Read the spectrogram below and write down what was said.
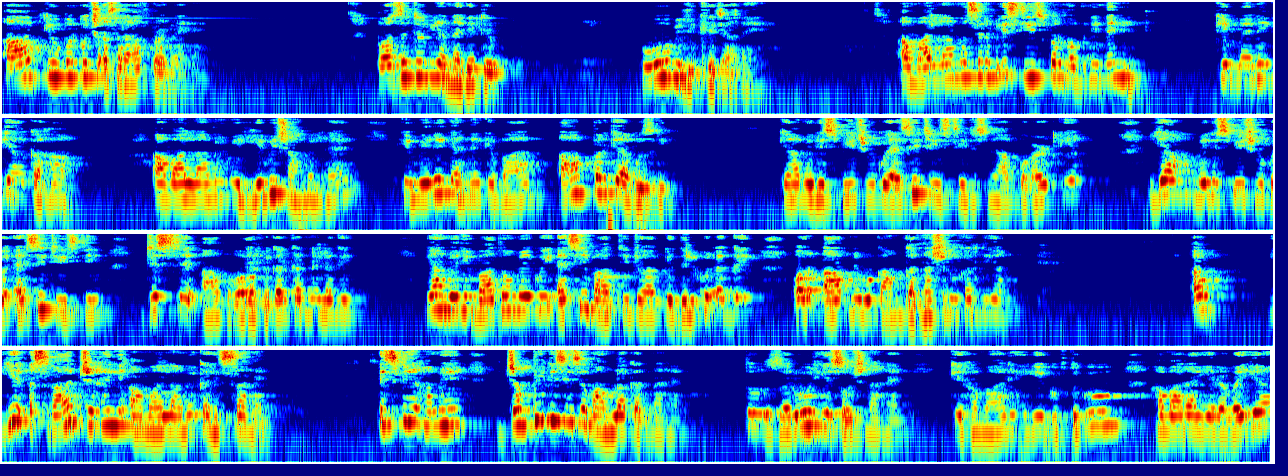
آپ کے اوپر کچھ اثرات پڑ رہے ہیں۔ پازیٹو یا نیگیٹو وہ بھی لکھے جا رہے ہیں۔ امال نامہ صرف اس چیز پر مبنی نہیں کہ میں نے کیا کہا۔ امال نامے میں یہ بھی شامل ہے کہ میرے کہنے کے بعد آپ پر کیا گزری۔ کیا میری اسپیچ میں کوئی ایسی چیز تھی جس نے آپ کو ہرٹ کیا؟ یا میری اسپیچ میں کوئی ایسی چیز تھی جس سے آپ غور و فکر کرنے لگے؟ یا میری باتوں میں کوئی ایسی بات تھی جو آپ کے دل کو لگ گئی اور آپ نے وہ کام کرنا شروع کر دیا؟ اب یہ اثرات جو ہے یہ اعمال نامے کا حصہ ہے۔ اس لیے ہمیں جب بھی کسی سے معاملہ کرنا ہے تو ضرور یہ سوچنا ہے کہ ہماری یہ گفتگو، ہمارا یہ رویہ،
